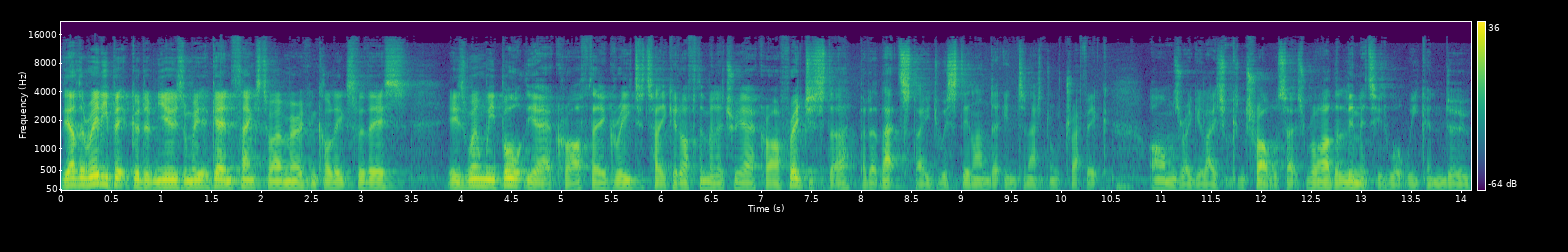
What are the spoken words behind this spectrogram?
the other really bit good of news, and we again thanks to our American colleagues for this, is when we bought the aircraft, they agreed to take it off the military aircraft register, but at that stage we're still under international traffic arms regulation control. So it's rather limited what we can do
